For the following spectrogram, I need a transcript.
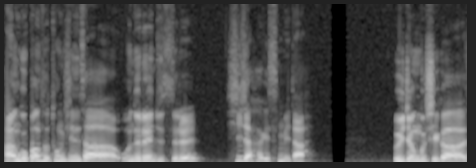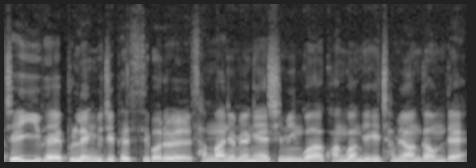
한국방송통신사 오늘의 뉴스를 시작하겠습니다. 의정부시가 제2회 블랙뮤직 페스티벌을 3만여 명의 시민과 관광객이 참여한 가운데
